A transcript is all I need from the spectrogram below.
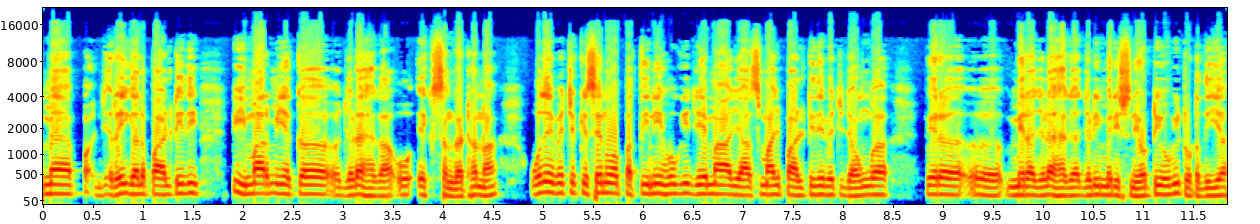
ਮੈਂ ਰਹੀ ਗੱਲ ਪਾਰਟੀ ਦੀ, ਭੀਮ ਆਰਮੀ ਇੱਕ ਜਿਹੜਾ ਹੈਗਾ, ਉਹ ਇੱਕ ਸੰਗਠਨ ਆ, ਉਹਦੇ ਵਿੱਚ ਕਿਸੇ ਨੂੰ ਆਪੱਤੀ ਨਹੀਂ ਹੋਊਗੀ, ਜੇ ਮੈਂ ਆਜ਼ਾਦ ਸਮਾਜ ਪਾਰਟੀ ਦੇ ਵਿੱਚ ਜਾਊਂਗਾ, ਫਿਰ ਮੇਰਾ ਜਿਹੜਾ ਹੈਗਾ, ਜਿਹੜੀ ਮੇਰੀ ਸਿਨਿਓਰਟੀ ਉਹ ਵੀ ਟੁੱਟਦੀ ਆ।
